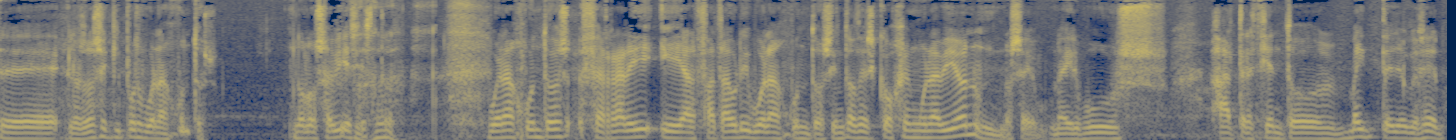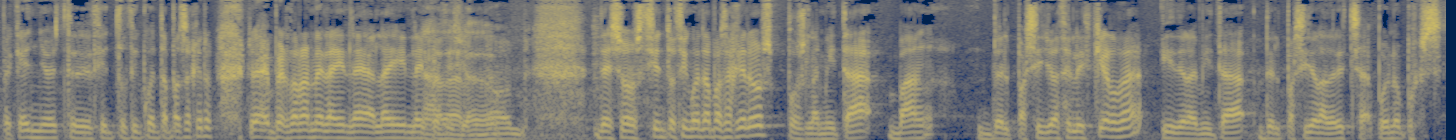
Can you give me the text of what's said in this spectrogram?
eh, los dos equipos vuelan juntos. No lo sabíais esto. vuelan juntos, Ferrari y Alfa Tauri vuelan juntos. Entonces cogen un avión, no sé, un Airbus A320, yo que sé, el pequeño este de 150 pasajeros. Eh, perdóname la, la, la- la imprecisión. De esos 150 pasajeros, pues la mitad van del pasillo hacia la izquierda y de la mitad del pasillo a la derecha. Bueno, pues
